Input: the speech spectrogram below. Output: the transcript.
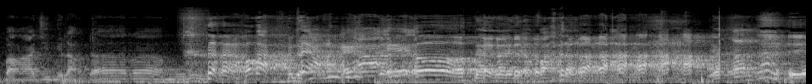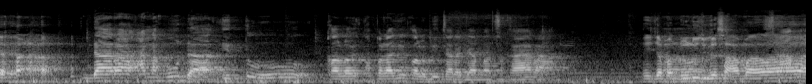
Bang Haji bilang darah muda. oh kak Eh, ah, eh, oh darahnya parah. ya kan? iya Darah anak muda itu kalau apalagi kalau bicara zaman sekarang ini zaman dulu juga sama lah sama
